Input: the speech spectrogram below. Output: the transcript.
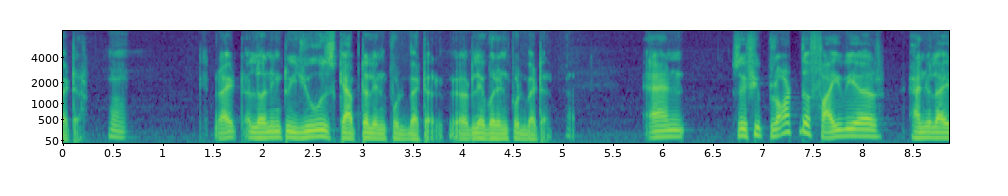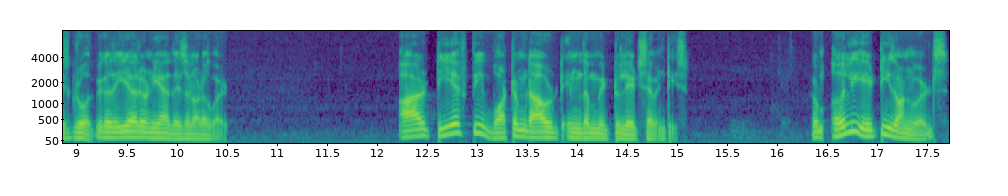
better right? Learning to use capital input better, uh, labor input better. And so if you plot the five year annualized growth, because year on year there's a lot of work, our TFP bottomed out in the mid to late 70s. From early 80s onwards,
